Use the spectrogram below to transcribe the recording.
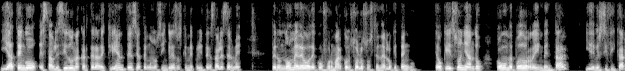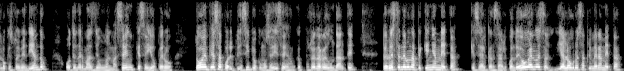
y ya tengo establecido una cartera de clientes, ya tengo unos ingresos que me permiten establecerme, pero no me debo de conformar con solo sostener lo que tengo. Tengo que ir soñando cómo me puedo reinventar y diversificar lo que estoy vendiendo o tener más de un almacén, qué sé yo, pero todo empieza por el principio, como se dice, aunque pues suena redundante, pero es tener una pequeña meta que sea alcanzable. Cuando yo gano esa, ya logro esa primera meta,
